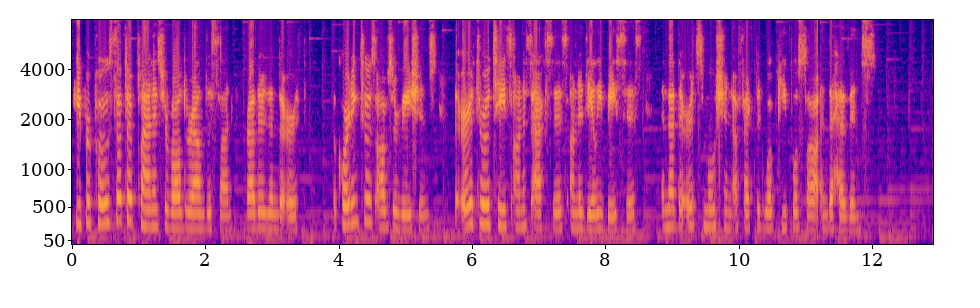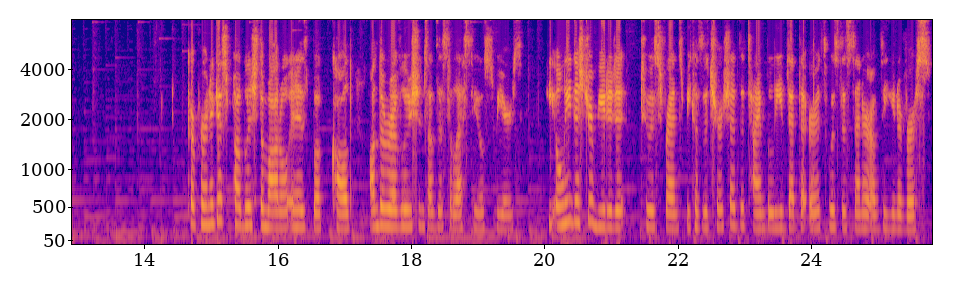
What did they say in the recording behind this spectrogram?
He proposed that the planets revolved around the Sun rather than the Earth. According to his observations, the Earth rotates on its axis on a daily basis, and that the Earth's motion affected what people saw in the heavens. Copernicus published the model in his book called On the Revolutions of the Celestial Spheres. He only distributed it to his friends because the church at the time believed that the Earth was the center of the universe.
